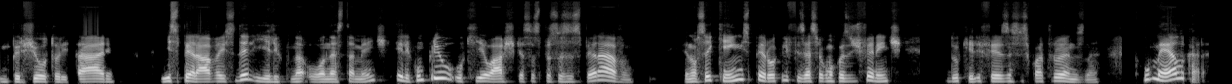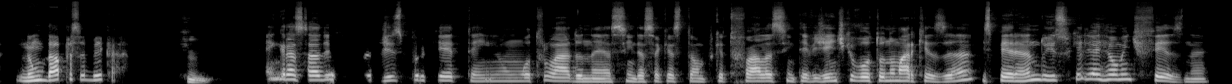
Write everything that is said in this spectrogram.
Um perfil autoritário e esperava isso dele. E ele, honestamente, ele cumpriu o que eu acho que essas pessoas esperavam. Eu não sei quem esperou que ele fizesse alguma coisa diferente do que ele fez nesses quatro anos, né? O Melo, cara, não dá para saber, cara. Hum. É engraçado isso tu diz, porque tem um outro lado, né, assim, dessa questão, porque tu fala assim, teve gente que votou no Marquesan esperando isso que ele realmente fez, né?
